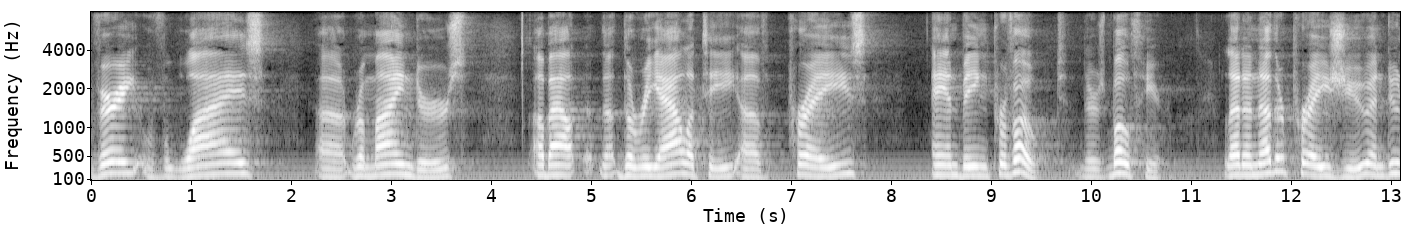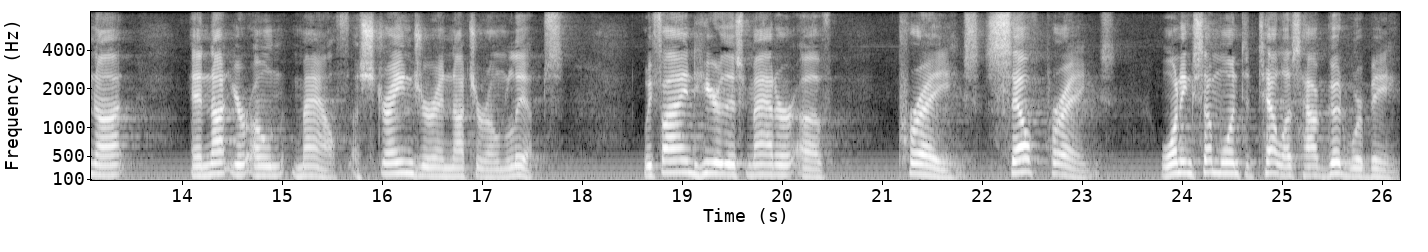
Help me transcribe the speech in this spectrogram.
very wise uh, reminders about the, the reality of praise and being provoked. There's both here. Let another praise you and do not and not your own mouth, a stranger and not your own lips. We find here this matter of praise, self praise, wanting someone to tell us how good we're being.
